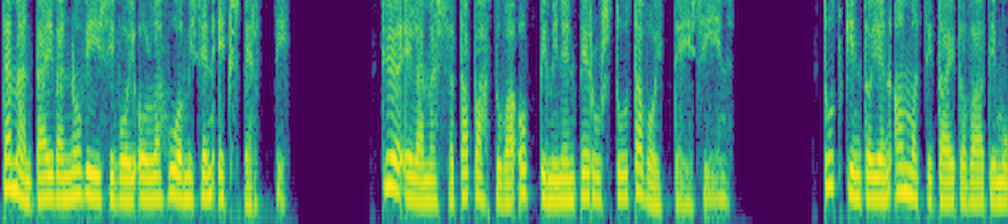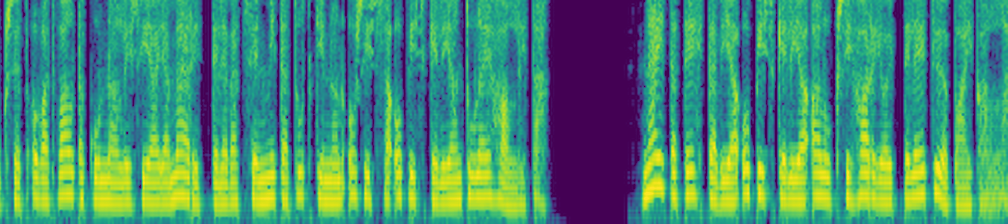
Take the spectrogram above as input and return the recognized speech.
Tämän päivän noviisi voi olla huomisen ekspertti. Työelämässä tapahtuva oppiminen perustuu tavoitteisiin. Tutkintojen ammattitaitovaatimukset ovat valtakunnallisia ja määrittelevät sen, mitä tutkinnon osissa opiskelijan tulee hallita. Näitä tehtäviä opiskelija aluksi harjoittelee työpaikalla.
